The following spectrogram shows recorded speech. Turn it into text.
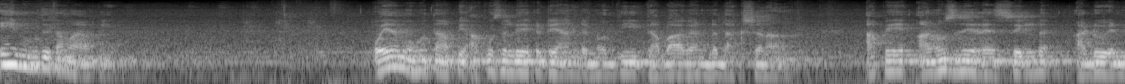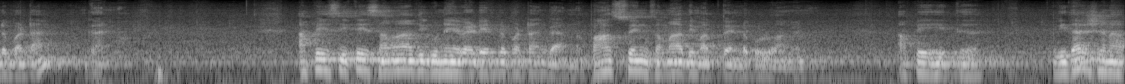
ඒ මොහොතේ තමයි අපි ඔය මොහොත අපි අකුසලයකට යන්න නොදී තබා ගන්න දක්ෂණා අපේ අනුසය රැස්වෙල්ල අඩු වෙන්න පටන් ගන්නවා. අපේ සිතේ සමාධි ගුණය වැඩෙන්න පටන් ගන්නවා. පහස්වෙන් සමාධිමත් වෙන්න පුළුවන් වෙනවා. අපේ හිත විදර්ශනා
